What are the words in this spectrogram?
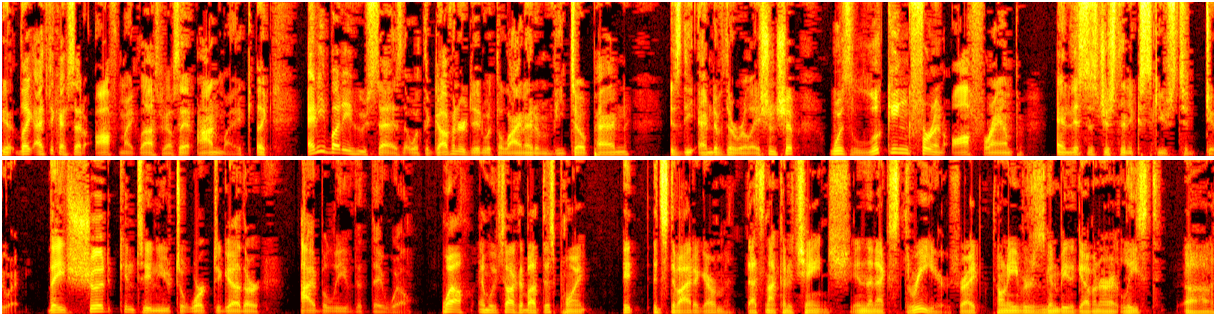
you know, like I think I said off mic last week. I'll say it on mic. Like anybody who says that what the governor did with the line item veto pen is the end of their relationship was looking for an off ramp, and this is just an excuse to do it. They should continue to work together. I believe that they will. Well, and we've talked about this point. It, it's divided government. That's not going to change in the next three years, right? Tony Evers is going to be the governor at least uh,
